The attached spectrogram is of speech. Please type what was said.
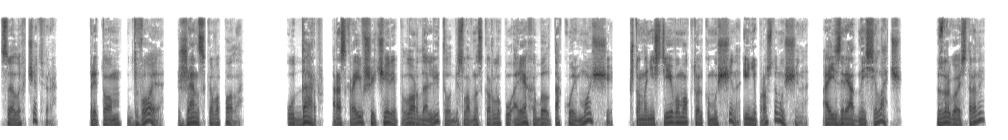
целых четверо. Притом двое женского пола. Удар, раскроивший череп лорда Литлби, словно скорлупу ореха, был такой мощи, что нанести его мог только мужчина, и не просто мужчина, а изрядный силач. С другой стороны,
